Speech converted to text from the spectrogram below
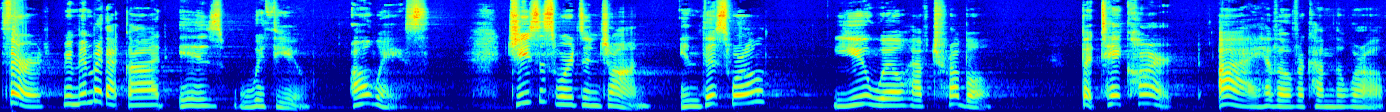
Third, remember that God is with you always. Jesus' words in John In this world, you will have trouble, but take heart, I have overcome the world.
